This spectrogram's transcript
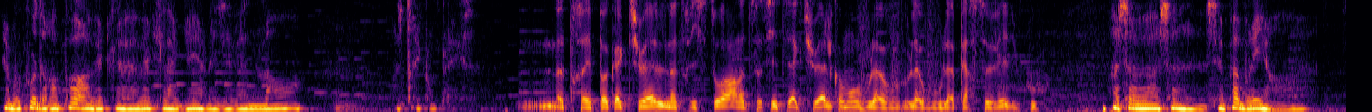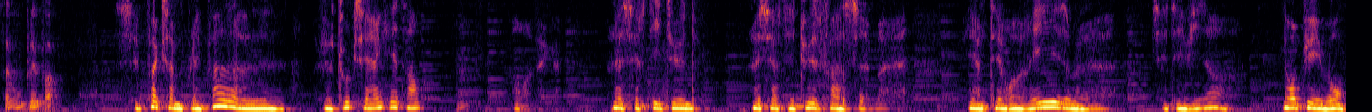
Il y a beaucoup de rapports avec la, avec la guerre, les événements. C'est très complexe. Notre époque actuelle, notre histoire, notre société actuelle, comment vous la, vous la, vous la percevez du coup? Ah, ça va, ça, c'est pas brillant. hein. Ça vous plaît pas C'est pas que ça me plaît pas, euh, je trouve que c'est inquiétant. Bon, avec l'incertitude. L'incertitude face. ben, Il y a le terrorisme, euh, c'est évident. Non, puis bon,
